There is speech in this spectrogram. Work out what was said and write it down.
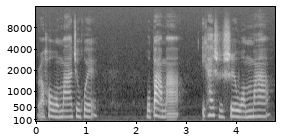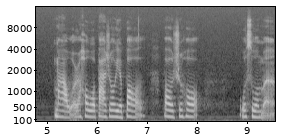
然后我妈就会，我爸妈一开始是我妈骂我，然后我爸之后也爆了，爆了之后我锁门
